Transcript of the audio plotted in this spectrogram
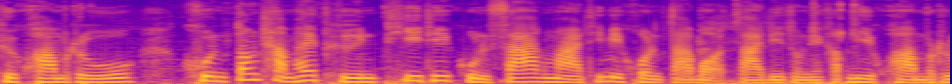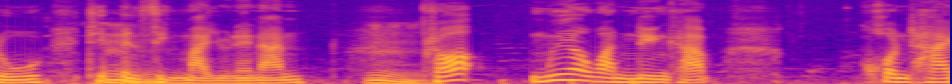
คือความรู้คุณต้องทำให้พื้นที่ที่คุณสร้างมาที่มีคนตาบอดตาดีตรงนี้ครับ มีความรู้ที่เป็นสิ่งใหม่อยู่ในนั้นอืมเพราะ เมื่อวันหนึ่งครับ คนไทย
